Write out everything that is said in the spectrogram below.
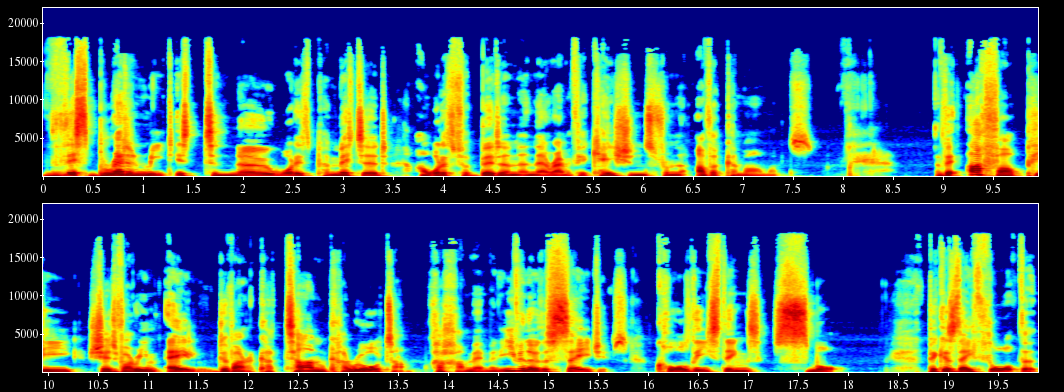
This bread and meat is to know what is permitted and what is forbidden and their ramifications from the other commandments. ואף על פי שדברים אלו, דבר קטן קראו אותם, חכמים, and even though the sages call these things small, because they thought that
